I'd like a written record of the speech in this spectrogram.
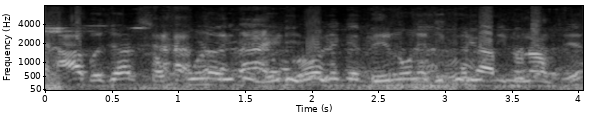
અને આ બજાર સંપૂર્ણ રીતે લેડી એટલે કે બહેનોને દીકરીઓ આપનું નામ છે?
